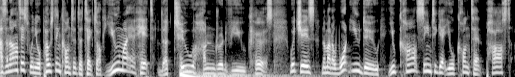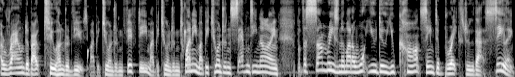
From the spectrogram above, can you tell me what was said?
As an artist, when you're posting content to TikTok, you might have hit the 200 view curse, which is no matter what you do, you can't seem to get your content past around about 200 views. It might be 250, might be 220, might be 279, but for some reason, no matter what you do, you can't seem to break through that ceiling.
